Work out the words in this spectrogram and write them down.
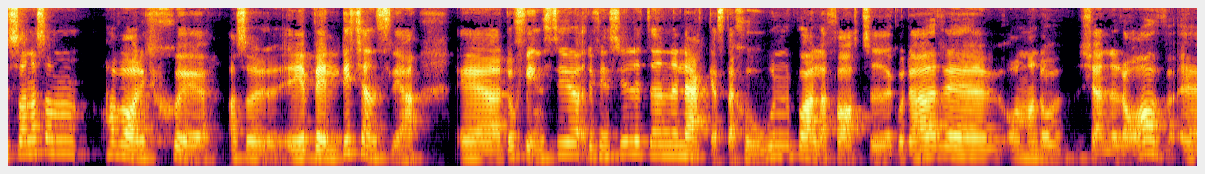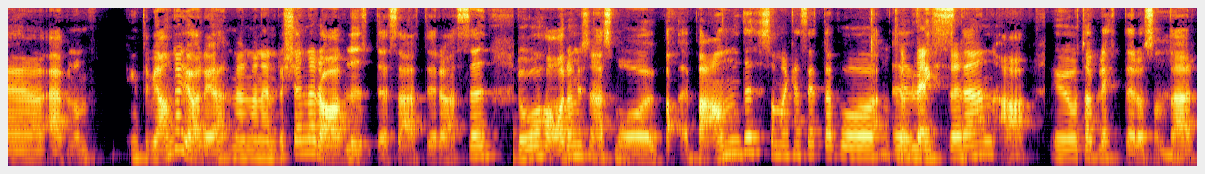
sådana som har varit sjö, alltså är väldigt känsliga, eh, då finns det ju, det finns ju en liten läkarstation på alla fartyg och där eh, om man då känner av, eh, även om inte vi andra gör det, men man ändå känner av lite så att det rör sig. Då har de ju sådana här små band som man kan sätta på vristen. Ja, och tabletter och sånt där.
